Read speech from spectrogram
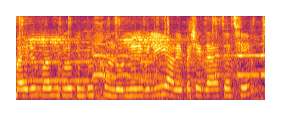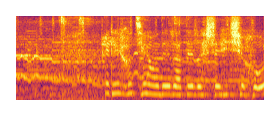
বাইরের পাশগুলো কিন্তু সুন্দর নিরিবিলি, আর এই পাশে গাছ আছে। এটাই হচ্ছে আমাদের রাতের রাজশাহী শহর।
